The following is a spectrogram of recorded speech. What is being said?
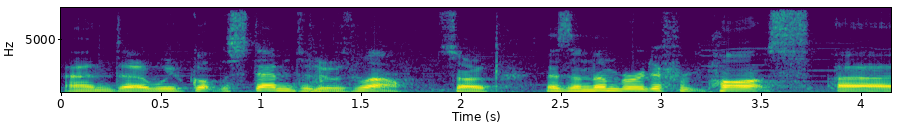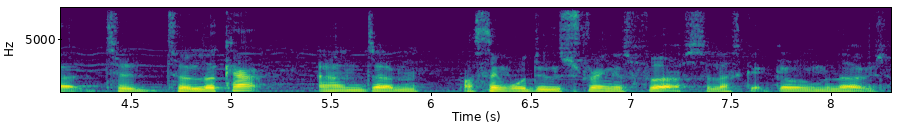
And uh, we've got the stem to do as well. So there's a number of different parts uh, to, to look at. And um, I think we'll do the stringers first. So let's get going with those.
